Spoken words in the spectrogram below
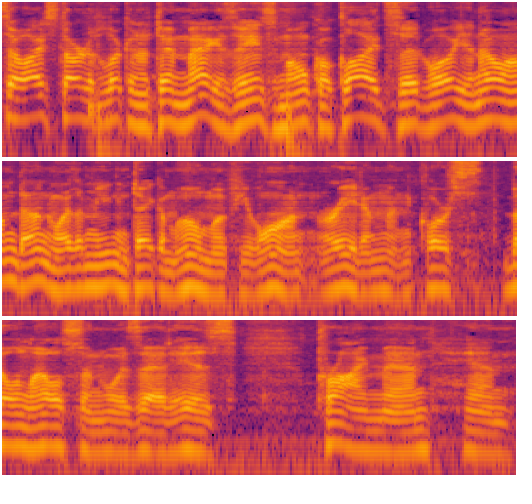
so I started looking at them magazines. And my uncle Clyde said, "Well, you know, I'm done with them. You can take them home if you want and read them." And of course, Bill Nelson was at his prime then, and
